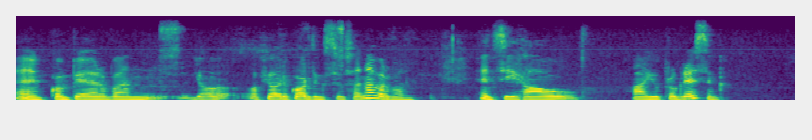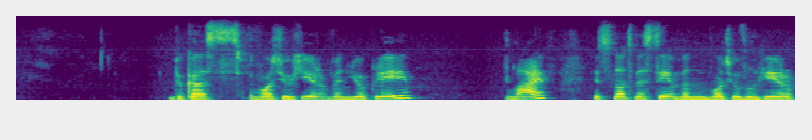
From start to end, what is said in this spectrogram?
and compare one your of your recordings with another one and see how are you progressing because what you hear when you play live it's not the same than what you will hear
